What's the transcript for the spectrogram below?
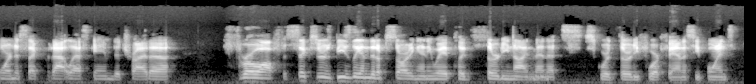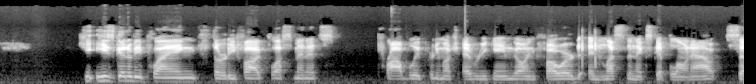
Hornacek put out last game to try to throw off the Sixers. Beasley ended up starting anyway, played 39 minutes, scored 34 fantasy points. He, he's going to be playing 35 plus minutes probably pretty much every game going forward unless the Knicks get blown out. So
